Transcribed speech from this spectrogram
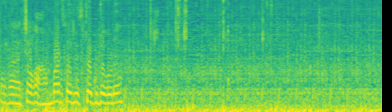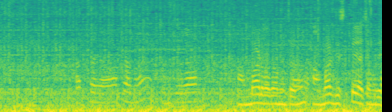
बघा याच्या आंबाड तो दिसतोय कुठे कुठं आंबाड बघा मित्रांनो आंबाड दिसतोय याच्यामध्ये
